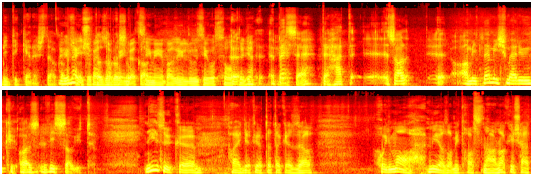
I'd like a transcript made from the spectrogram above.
mindig kereste a kapcsolatot az oroszokkal. a címébe az illúzió szót, ugye? Persze, tehát szóval amit nem ismerünk, az visszaüt. Nézzük, ha egyetértetek ezzel, hogy ma mi az, amit használnak, és hát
